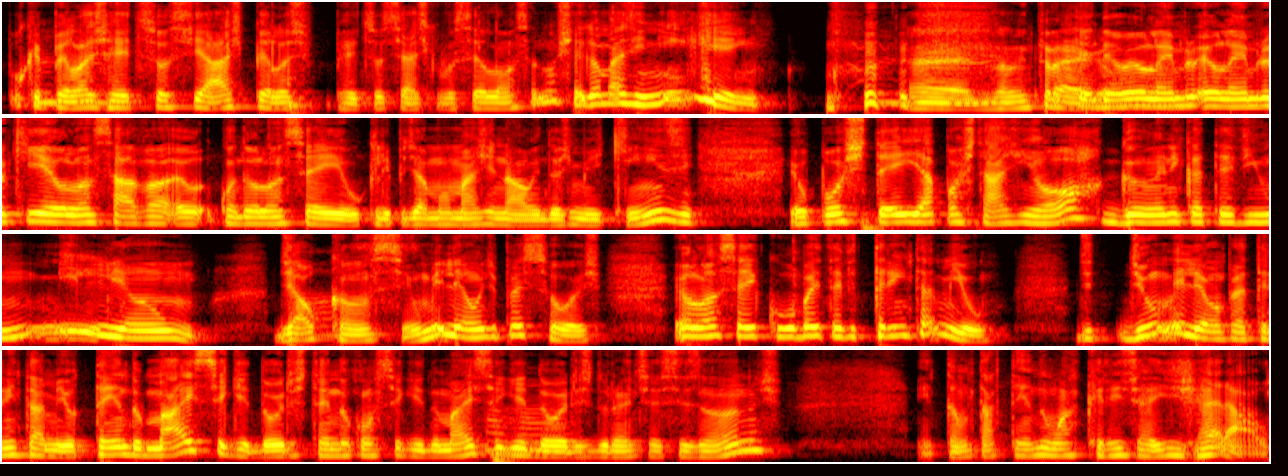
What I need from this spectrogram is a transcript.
Porque pelas redes sociais, pelas redes sociais que você lança, não chega mais em ninguém. É, não entregam. Entendeu? Eu lembro, eu lembro que eu lançava, eu- quando eu lancei o clipe de Amor Marginal em 2015, eu postei e a postagem orgânica teve um milhão de alcance, um milhão de pessoas. Eu lancei Cuba e teve 30 mil. De, de um milhão para 30 mil, tendo mais seguidores, tendo conseguido mais seguidores durante esses anos, então tá tendo uma crise aí geral.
